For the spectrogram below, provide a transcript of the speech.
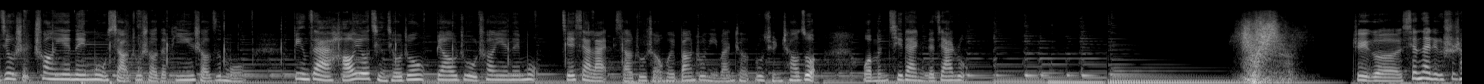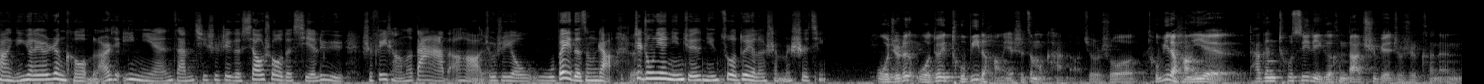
就是创业内幕小助手的拼音首字母，并在好友请求中标注“创业内幕”。接下来，小助手会帮助你完成入群操作。我们期待你的加入。这个现在这个市场已经越来越认可我们了，而且一年咱们其实这个销售的斜率是非常的大的哈，就是有五倍的增长。这中间您觉得您做对了什么事情？我觉得我对 to B 的行业是这么看的，就是说 to B 的行业它跟 to C 的一个很大区别，就是可能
